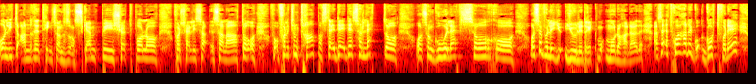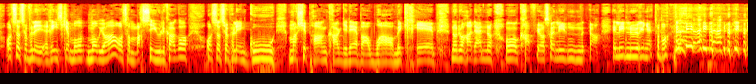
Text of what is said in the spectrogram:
og litt andre ting, sånn, sånn scampi, kjøttboller, forskjellige sa salater. Og, for, for liksom tapas, det, det, det er så lett, og, og sånn gode lefser. Og, og selvfølgelig juledrikk må, må du ha. Det. Altså, Jeg tror jeg hadde gått for det. Og så selvfølgelig riskrem må, må vi ha, og så masse julekaker. Og så selvfølgelig en god marsipankake. Det er bare wow, med krem. Når du har den og kaffe og så en liten, ja, en liten luring etterpå.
